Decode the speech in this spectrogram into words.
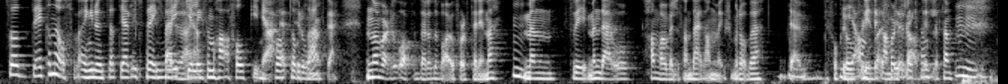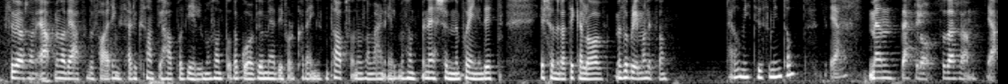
Så det kan jo også være en grunn til at de er litt strenge og ikke ja. liksom, ha folk inn Ja, på tomta. det. Men nå var det jo åpent der, og det var jo folk der inne. Mm. Men, så vi, men det er jo, han var jo veldig sånn, det er et anleggsområde. Det er, du får ikke lov fordi det kan bli skader. liksom. Liksom. Så vi var sånn, ja, men når vi er på befaring, så er det ikke sant, vi har på oss hjelm og sånt, og da går vi jo med de folka, det er ingen som tar på seg noe sånn vernehjelm og sånt. Men jeg skjønner poenget ditt. Jeg skjønner at det ikke er lov. Men så blir man litt sånn, det er jo mitt hus og min tomt. Ja. Men det er ikke lov, så det er sånn, ja.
